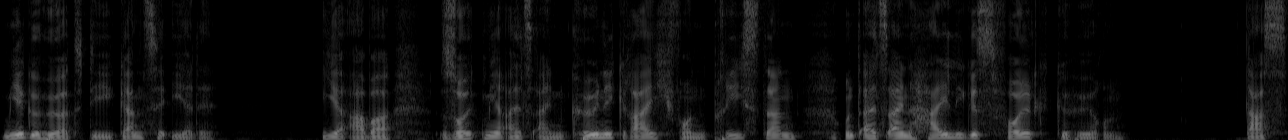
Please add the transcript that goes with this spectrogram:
Mir gehört die ganze Erde. Ihr aber sollt mir als ein Königreich von Priestern und als ein heiliges Volk gehören. Das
